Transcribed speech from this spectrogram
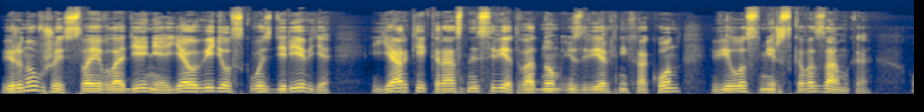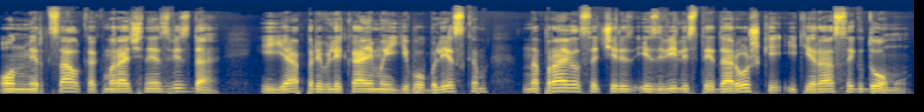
Вернувшись в свои владения, я увидел сквозь деревья яркий красный свет в одном из верхних окон Вилосмирского замка. Он мерцал, как мрачная звезда, и я, привлекаемый его блеском, направился через извилистые дорожки и террасы к дому.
